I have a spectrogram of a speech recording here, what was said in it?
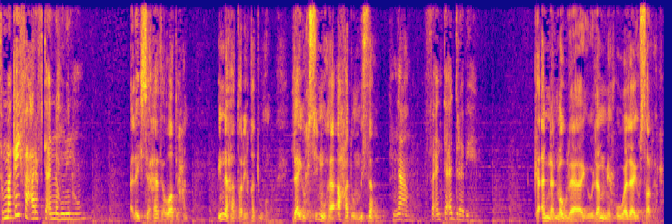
ثم كيف عرفت أنه منهم؟ أليس هذا واضحا؟ إنها طريقتهم لا يحسنها أحد مثلهم نعم فأنت أدرى بهم كأن المولى يلمح ولا يصرح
